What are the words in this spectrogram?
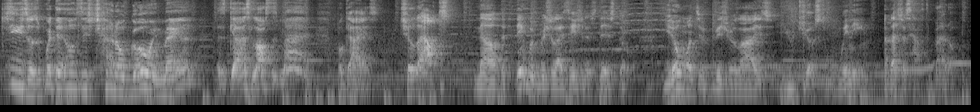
Jesus, where the hell is this channel going, man? This guy's lost his mind. But guys, chill out. Now, the thing with visualization is this though. You don't want to visualize you just winning. That's just half the battle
